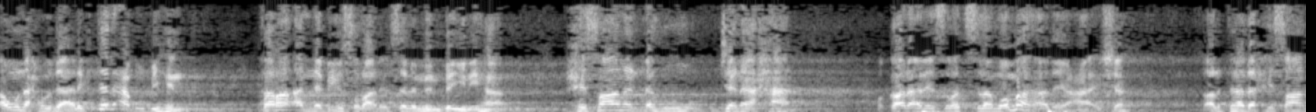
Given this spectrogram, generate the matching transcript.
أو نحو ذلك تلعب بهن. فرأى النبي صلى الله عليه وسلم من بينها حصانا له جناحان. فقال عليه الصلاة والسلام وما هذا يا عائشة؟ قالت هذا حصان.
